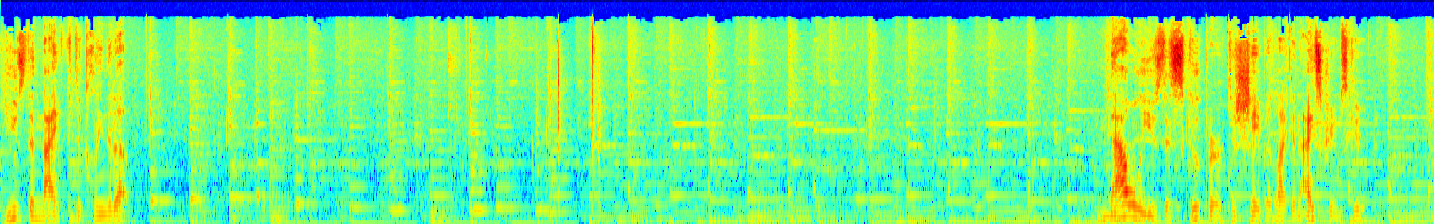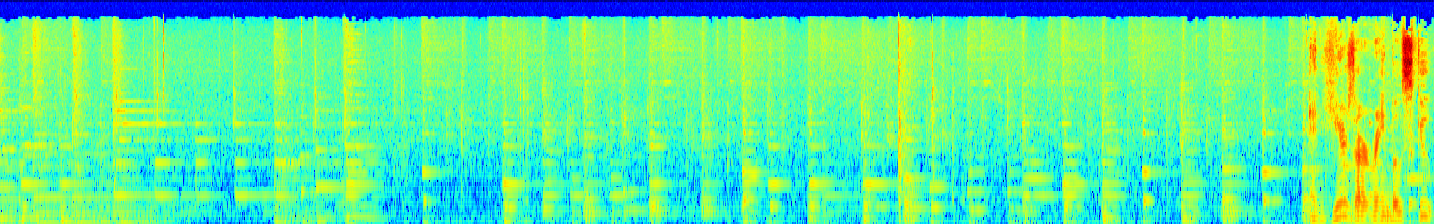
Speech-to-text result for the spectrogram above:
use the knife to clean it up. Now we'll use this scooper to shape it like an ice cream scoop. Here's our rainbow scoop.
